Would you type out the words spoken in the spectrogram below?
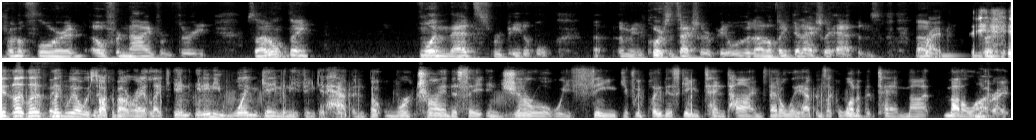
from the floor and 0 for 9 from three. So I don't think one that's repeatable. I mean, of course, it's actually repeatable, but I don't think that actually happens. Um, right. It, like, think, like, we always talk about, right? Like in, in any one game, anything can happen, but we're trying to say in general, we think if we play this game 10 times, that only happens like one of the 10, not not a lot, right?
